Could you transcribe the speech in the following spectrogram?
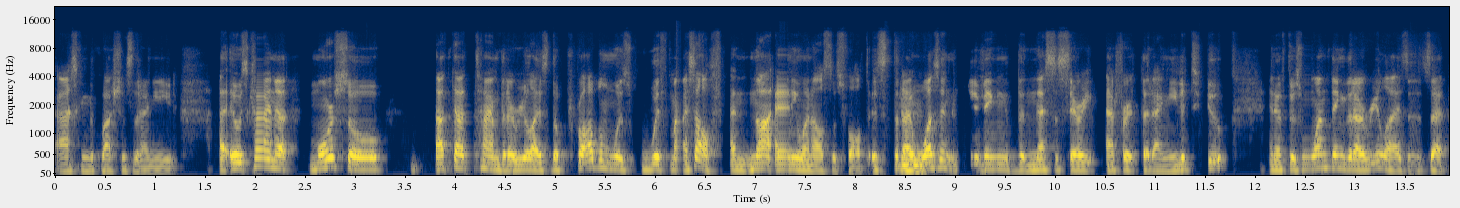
asking the questions that I need. Uh, it was kind of more so at that time that I realized the problem was with myself and not anyone else's fault. It's that mm-hmm. I wasn't giving the necessary effort that I needed to. And if there's one thing that I realized is that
